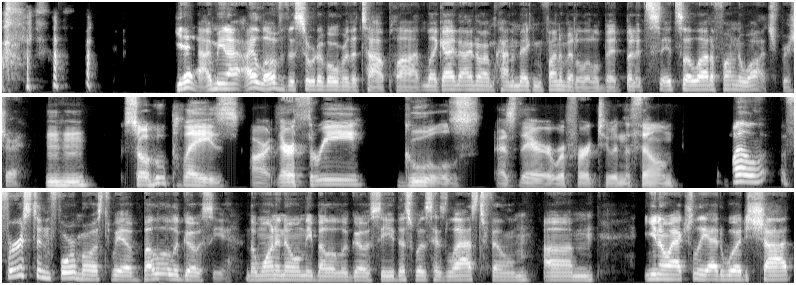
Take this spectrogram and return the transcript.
yeah, I mean, I, I, love the sort of over the top plot. Like, I, I know I'm kind of making fun of it a little bit, but it's it's a lot of fun to watch for sure. Mm-hmm. So, who plays Art? There are three ghouls, as they're referred to in the film. Well, first and foremost, we have Bela Lugosi, the one and only Bela Lugosi. This was his last film. Um, you know, actually, Ed Wood shot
